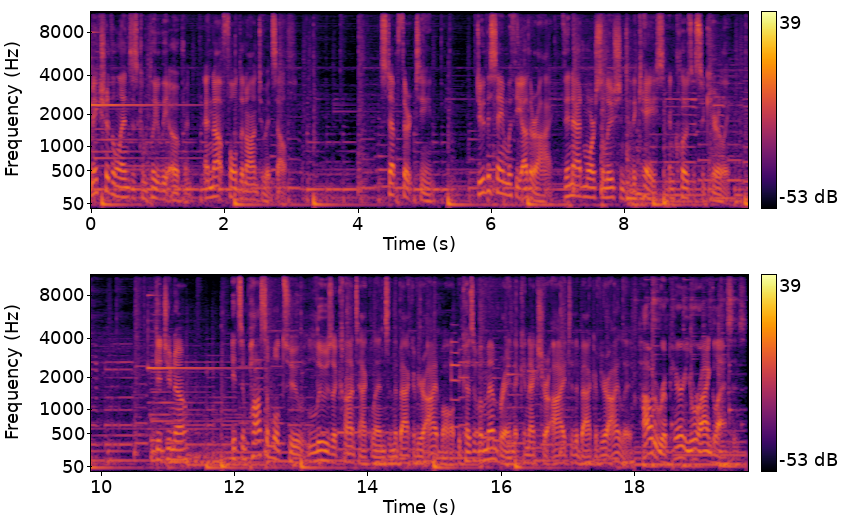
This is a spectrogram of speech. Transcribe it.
Make sure the lens is completely open and not folded onto itself. Step 13. Do the same with the other eye, then add more solution to the case and close it securely. Did you know? It's impossible to lose a contact lens in the back of your eyeball because of a membrane that connects your eye to the back of your eyelid. How to repair your eyeglasses.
